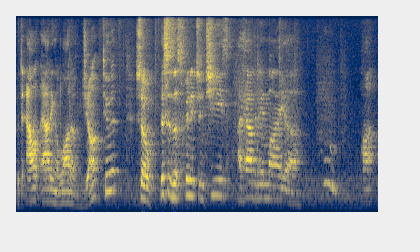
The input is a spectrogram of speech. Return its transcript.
without adding a lot of junk to it. So this is a spinach and cheese. I have it in my uh, hot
